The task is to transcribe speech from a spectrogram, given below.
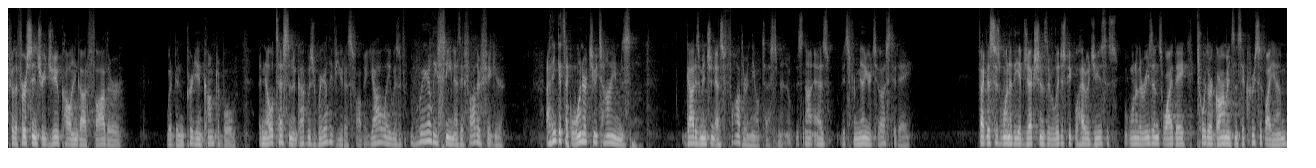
For the first century Jew, calling God Father would have been pretty uncomfortable in the Old Testament, God was rarely viewed as father. Yahweh was rarely seen as a father figure. I think it's like one or two times God is mentioned as father in the Old Testament. It's not as it's familiar to us today. In fact, this is one of the objections the religious people had with Jesus. One of the reasons why they tore their garments and said, Crucify him,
